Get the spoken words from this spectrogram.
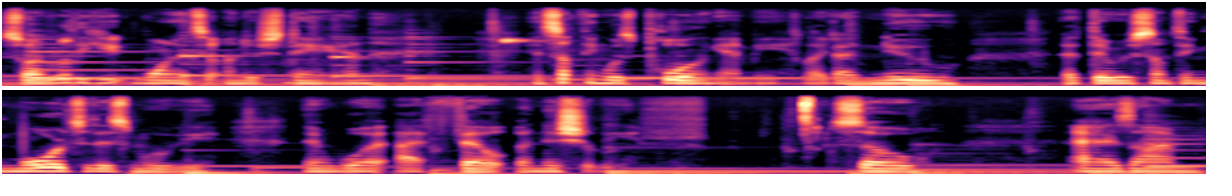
So I really wanted to understand, and something was pulling at me. Like I knew that there was something more to this movie than what I felt initially. So, as I'm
